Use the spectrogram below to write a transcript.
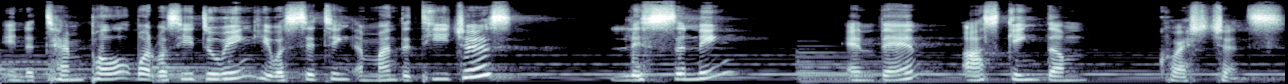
in the temple. What was he doing? He was sitting among the teachers, listening, and then asking them questions.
